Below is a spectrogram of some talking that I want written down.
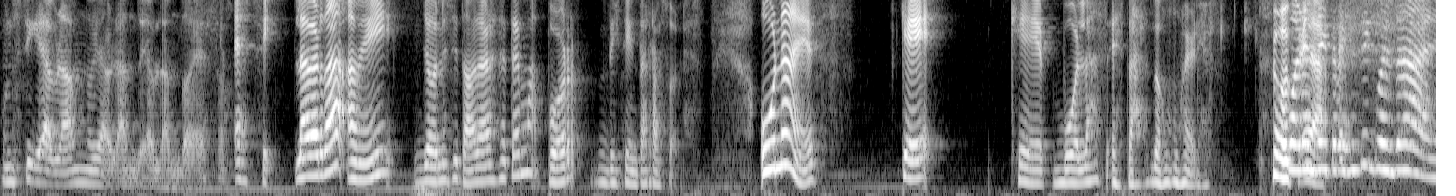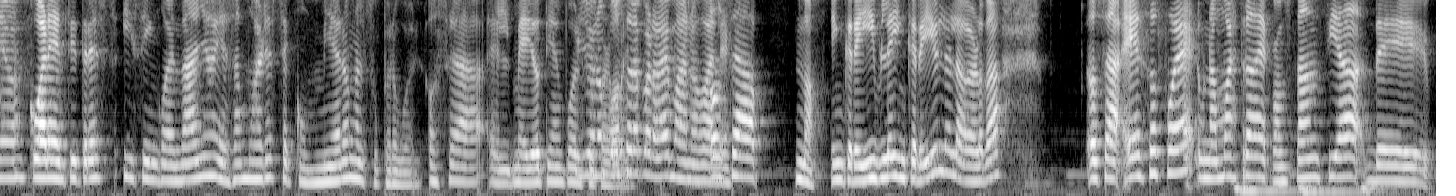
Uno sigue hablando y hablando y hablando de eso. Eh, sí, la verdad, a mí yo necesitaba hablar de este tema por distintas razones. Una es que, que bolas estas dos mujeres. O sea, 43 y 50 años. 43 y 50 años y esas mujeres se comieron el Super Bowl. O sea, el medio tiempo del Y yo Super no puedo Bowl. hacer la parada de manos, ¿vale? O sea, no, increíble, increíble, la verdad. O sea, eso fue una muestra de constancia, de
